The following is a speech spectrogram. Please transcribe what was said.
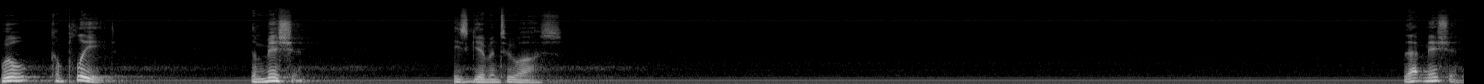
we'll complete the mission He's given to us. That mission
